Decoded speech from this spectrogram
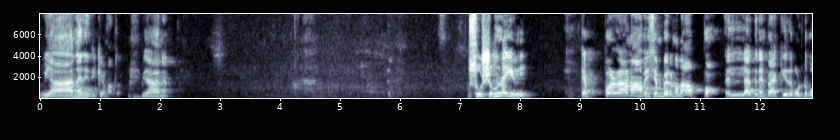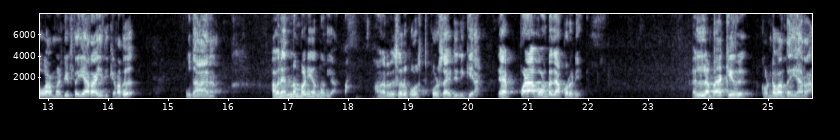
വ്യാനൻ ഇരിക്കുന്നത് വ്യാനൻ. സുഷുമ്നയിൽ എപ്പോഴാണോ ആവശ്യം വരുന്നത് അപ്പോൾ എല്ലാത്തിനെയും പാക്ക് ചെയ്ത് കൊണ്ടുപോകാൻ വേണ്ടി തയ്യാറായിരിക്കണത് ഉദാഹരണം. അവൻ എന്നും പണിയൊന്നുമില്ല. അവൻ റിസർവ് ഫോഴ്സ് ഫോഴ്സായിട്ട് ഇരിക്കുക. എപ്പോഴാ പോകേണ്ടത് അപ്പോൾ റെഡി എല്ലാം പാക്ക് ചെയ്ത് കൊണ്ടുപോകാൻ തയ്യാറാ.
